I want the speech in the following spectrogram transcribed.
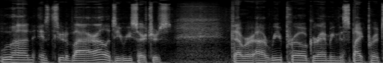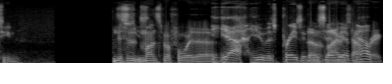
Wuhan Institute of Virology researchers that were uh, reprogramming the spike protein. This is He's- months before the, Yeah, he was praising. the he said we virus have now outbreak.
